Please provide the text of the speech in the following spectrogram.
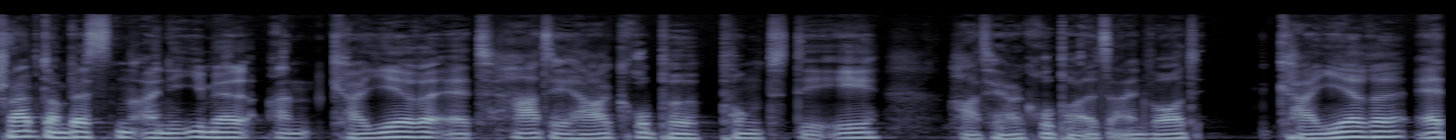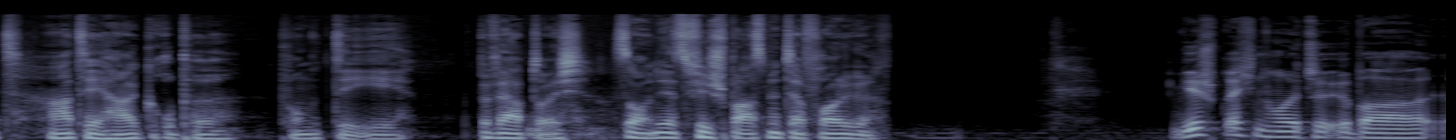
Schreibt am besten eine E-Mail an karriere.hthgruppe.de. HTH-Gruppe als ein Wort. karriere.hthgruppe.de. Bewerbt euch. So, und jetzt viel Spaß mit der Folge. Wir sprechen heute über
